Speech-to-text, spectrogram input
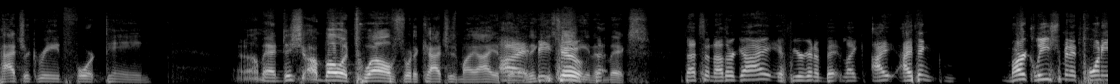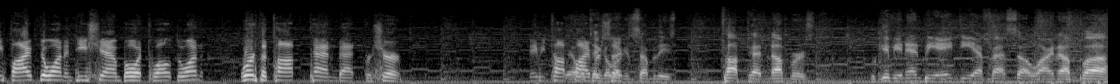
Patrick Reed 14. I don't know, man. DeChambeau at 12 sort of catches my eye a bit. Right, I think he's too. in the mix. That's another guy. If you're going to bet, like I, I think Mark Leishman at 25 to one and DeChambeau at 12 to one, worth a top 10 bet for sure. Maybe top Yeah, we'll five or take a look at some of these top 10 numbers. We'll give you an NBA DFS lineup. Uh,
